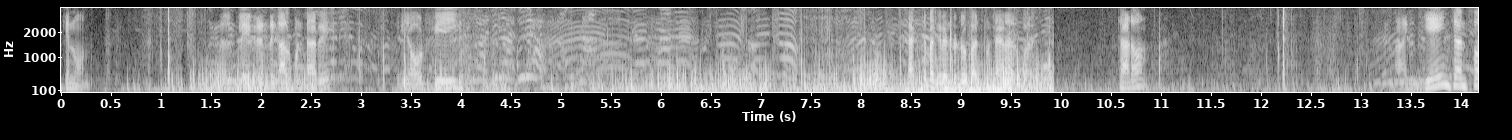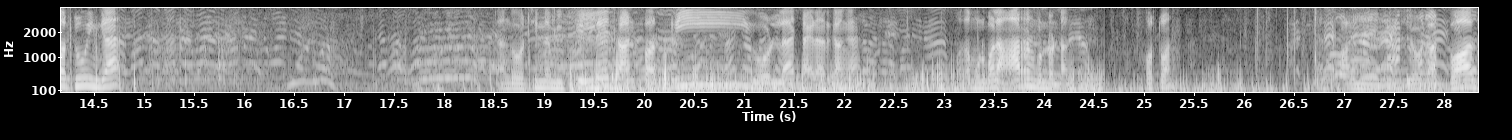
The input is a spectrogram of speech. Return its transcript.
second one well played ரெண்டு கால் பண்ணிட்டாரு. அவுட் ஃபீல்டு பேக் டு பேக் ரெண்டு டூ பேட்ஸ்மேன் டயர்டாக இருப்பார் third one again chance for two இங்கே. அங்கே ஒரு சின்ன மிஸ்ஃபீல்டு சான்ஸ் ஃபார் த்ரீ ஓடில் டயர்டாக இருக்காங்க. மொதல் மூணு பால் ஆறு ரன் கொண்டு வந்துட்டாங்க. ஃபோர்த் ஒன் ஐயோ டாட் பால்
